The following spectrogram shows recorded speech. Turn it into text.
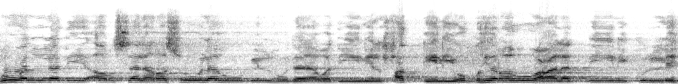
هو الذي أرسل رسوله بالهدى ودين الحق ليظهره على الدين كله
